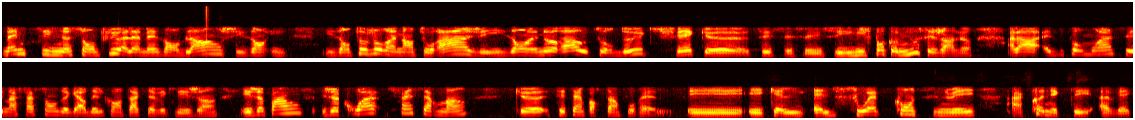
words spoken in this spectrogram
même s'ils ne sont plus à la Maison Blanche, ils ont ils, ont toujours un entourage et ils ont un aura autour d'eux qui fait que, tu sais, ils vivent pas comme nous ces gens-là. Alors, elle dit pour moi, c'est ma façon de garder le contact avec les gens. Et je pense, je crois sincèrement que c'est important pour elle et, qu'elle elle souhaite continuer à connecter avec,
